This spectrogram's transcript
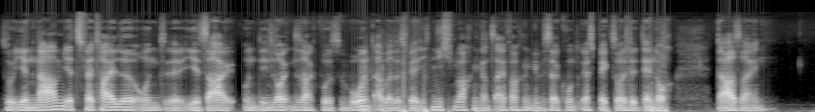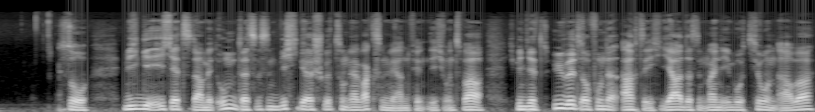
so ihren Namen jetzt verteile und äh, ihr sag und den Leuten sagt, wo sie wohnt. Aber das werde ich nicht machen. Ganz einfach, ein gewisser Grundrespekt sollte dennoch da sein. So, wie gehe ich jetzt damit um? Das ist ein wichtiger Schritt zum Erwachsenwerden, finde ich. Und zwar, ich bin jetzt übelst auf 180. Ja, das sind meine Emotionen, aber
